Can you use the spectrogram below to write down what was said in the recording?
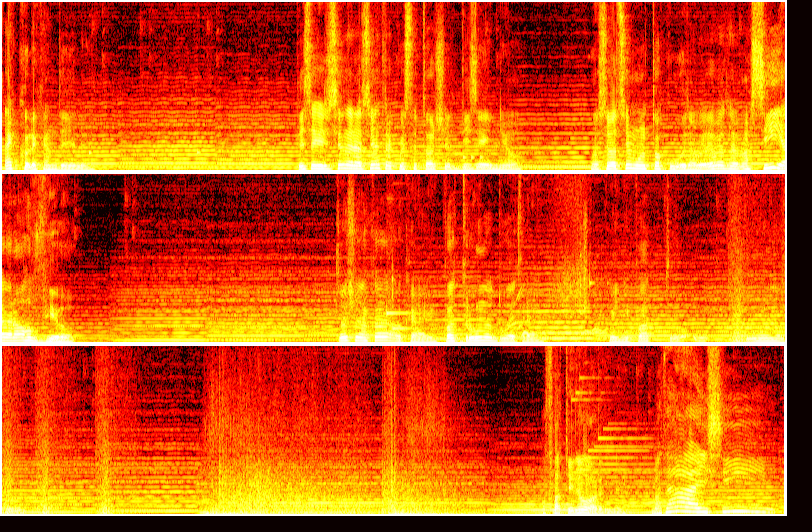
Ecco le candele. Pensa che ci sia una relazione tra queste torce e il disegno? Un'osservazione molto acuta. Ma sì, era ovvio. Torce una cosa... Ok, 4, 1, 2, 3. Quindi 4, 1, 2... Ho fatto in ordine. Ma dai, sì!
